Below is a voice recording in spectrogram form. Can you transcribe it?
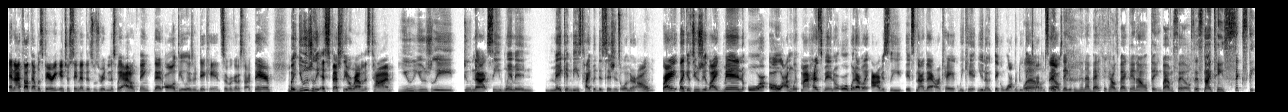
And i thought that was very interesting that this was written this way. I don't think that all dealers are dickheads so we're to start there. But usually especially around this time you usually do not see women making these type of decisions on their own right like it's usually like men or oh i'm with my husband or, or whatever like obviously it's not that archaic we can't you know they can walk and do well, things by themselves They, they didn't have bank accounts back then. I don't think by themselves. It's 1960.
